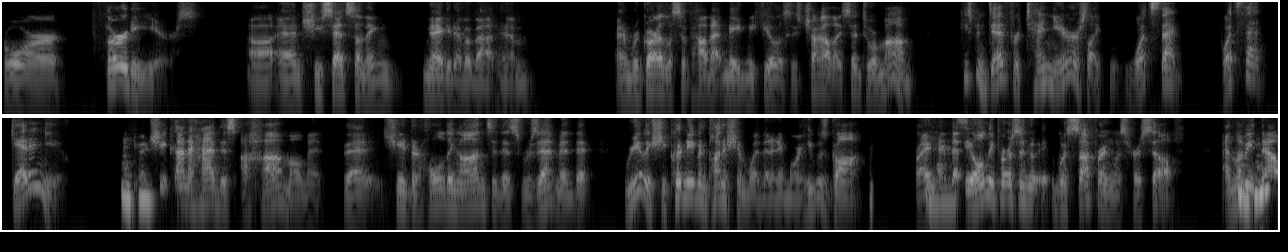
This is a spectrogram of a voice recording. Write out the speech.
for 30 years uh, and she said something negative about him. And regardless of how that made me feel as his child, I said to her, Mom, he's been dead for 10 years. Like, what's that? What's that getting you? Mm-hmm. And she kind of had this aha moment that she had been holding on to this resentment that really she couldn't even punish him with it anymore. He was gone. Right. Yes. And that the only person who was suffering was herself. And let mm-hmm. me now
